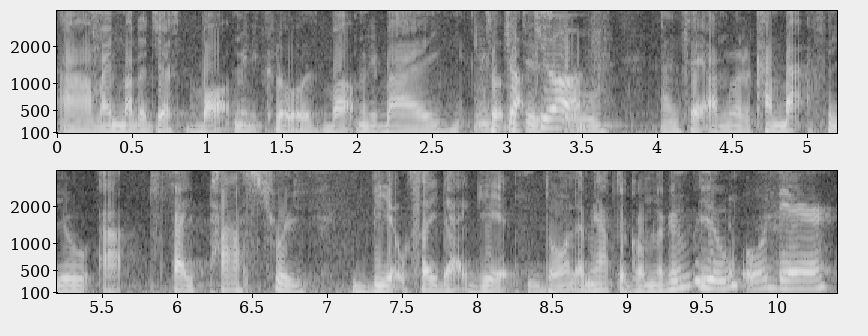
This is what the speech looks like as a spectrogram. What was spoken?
uh, my mother just bought me the clothes, bought me the bag, took me to school, off. and said, I'm going to come back for you at five past three. Be outside that gate. Don't let me have to come looking for you. Oh dear.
